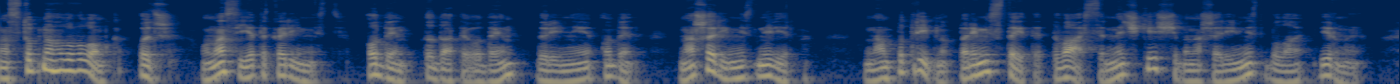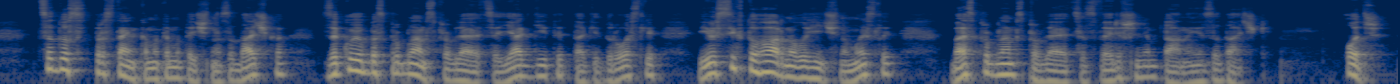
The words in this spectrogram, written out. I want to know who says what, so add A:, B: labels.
A: Наступна головоломка. Отже, у нас є така рівність. 1 додати 1 дорівнює 1. Наша рівність невірна. Нам потрібно перемістити два сірнички, щоб наша рівність була вірною. Це досить простенька математична задачка, з якою без проблем справляються як діти, так і дорослі. І усі, хто гарно логічно мислить, без проблем справляються з вирішенням даної задачки. Отже,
